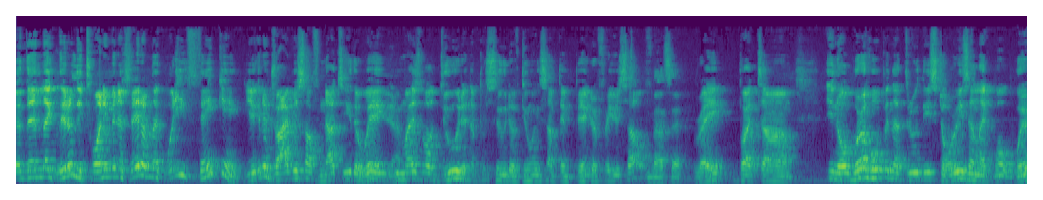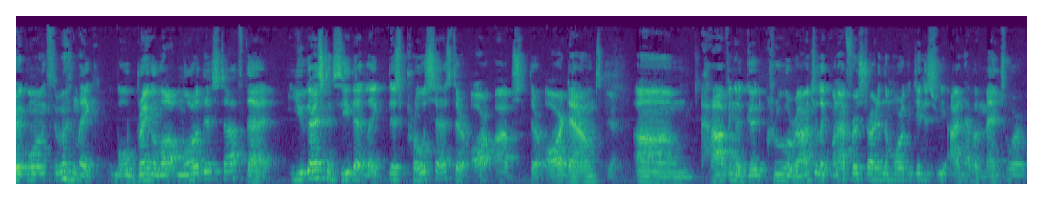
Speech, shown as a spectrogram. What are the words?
And then, like, literally 20 minutes later, I'm like, what are you thinking? You're going to drive yourself nuts either way. Yeah. You might as well do it in the pursuit of doing something bigger for yourself, that's it. right? But, um, you know, we're hoping that through these stories and, like, what we're going through, and, like, we'll bring a lot more of this stuff that you guys can see that, like, this process, there are ups, there are downs. Yeah. Um, having a good crew around you. Like, when I first started in the mortgage industry, I didn't have a mentor,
